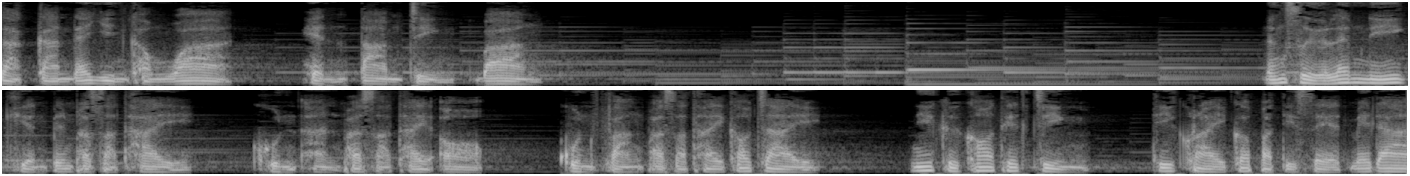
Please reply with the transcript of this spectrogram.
จากการได้ยินคำว่า เห็นตามจริงบ้าง หนังสือเล่มนี้เขียนเป็นภาษาไทย คุณอ่านภาษาไทยออก คุณฟังภาษาไทยเข้าใจ นี่คือข้อเท็จจริงที่ใครก็ปฏิเสธไม่ได้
